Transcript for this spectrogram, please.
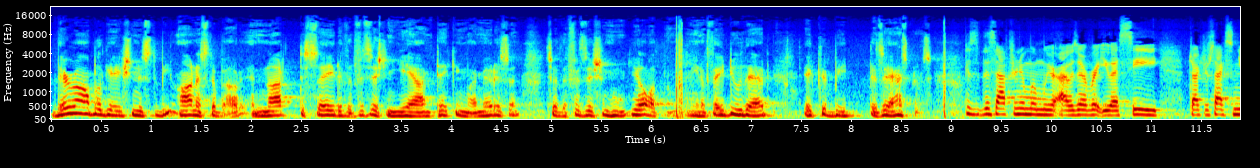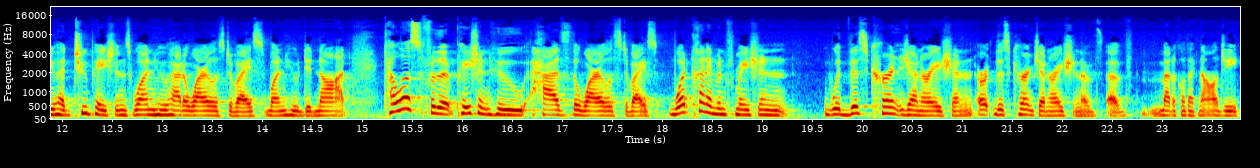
Their obligation is to be honest about it and not to say to the physician, Yeah, I'm taking my medicine, so the physician won't yell at them. I mean, if they do that, it could be disastrous. Because this afternoon, when we were, I was over at USC, Dr. Saxon, you had two patients, one who had a wireless device, one who did not. Tell us for the patient who has the wireless device, what kind of information would this current generation or this current generation of, of medical technology,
